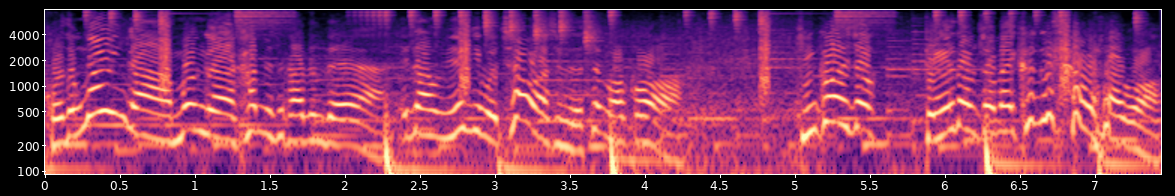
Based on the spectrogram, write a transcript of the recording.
고동방인가 뭔가 하면서 가던데, 일단 여기 뭐 처음 왔습니다. 처음 왔고, 긴꼬리 저 병해돔 좀 많이 큰거 사오려고.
